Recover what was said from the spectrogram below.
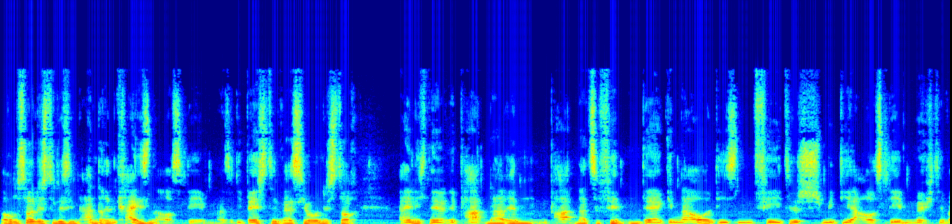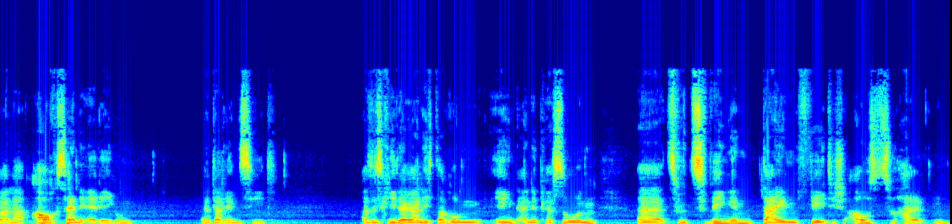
Warum solltest du das in anderen Kreisen ausleben? Also die beste Version ist doch eigentlich eine, eine Partnerin, einen Partner zu finden, der genau diesen Fetisch mit dir ausleben möchte, weil er auch seine Erregung äh, darin sieht. Also es geht ja gar nicht darum, irgendeine Person äh, zu zwingen, deinen Fetisch auszuhalten,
